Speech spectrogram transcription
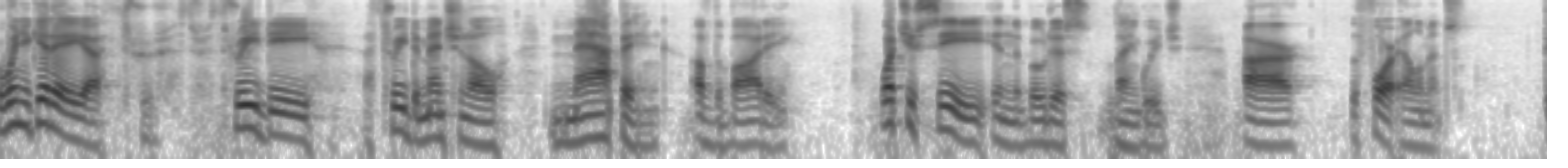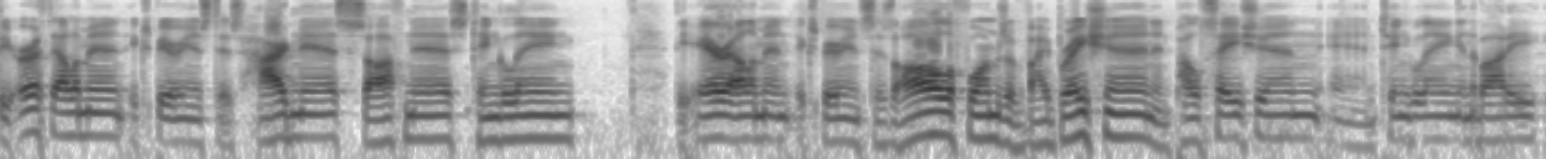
But when you get a, a th- 3D, a three-dimensional mapping of the body, what you see in the Buddhist language are the four elements. The earth element experienced as hardness, softness, tingling, the air element experiences all the forms of vibration and pulsation and tingling in the body.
